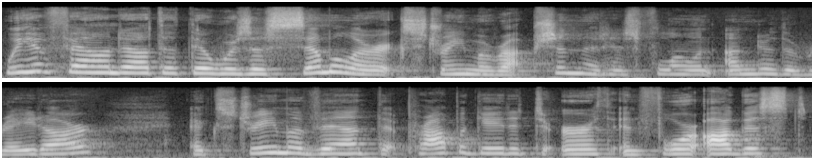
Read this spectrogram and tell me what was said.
We have found out that there was a similar extreme eruption that has flown under the radar, extreme event that propagated to Earth in 4 August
